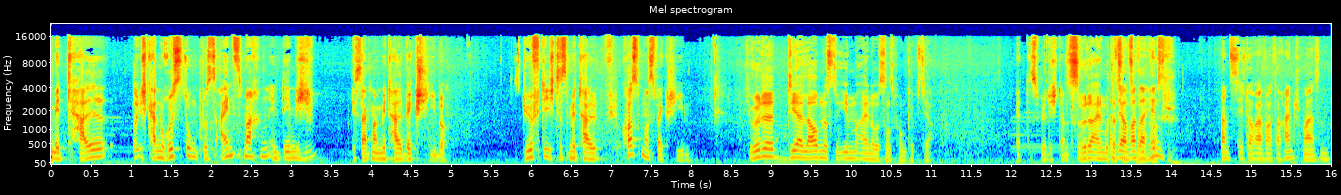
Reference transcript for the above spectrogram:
Metall, also ich kann Rüstung plus eins machen, indem ich, ich sag mal, Metall wegschiebe. Dürfte ich das Metall für Kosmos wegschieben? Ich würde dir erlauben, dass du ihm einen Rüstungspunkt gibst, ja. Ja, das würde ich dann Das tun. würde einen Also ja, aber Mutationspunkt dahin. kosten. Kannst dich doch einfach da reinschmeißen.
